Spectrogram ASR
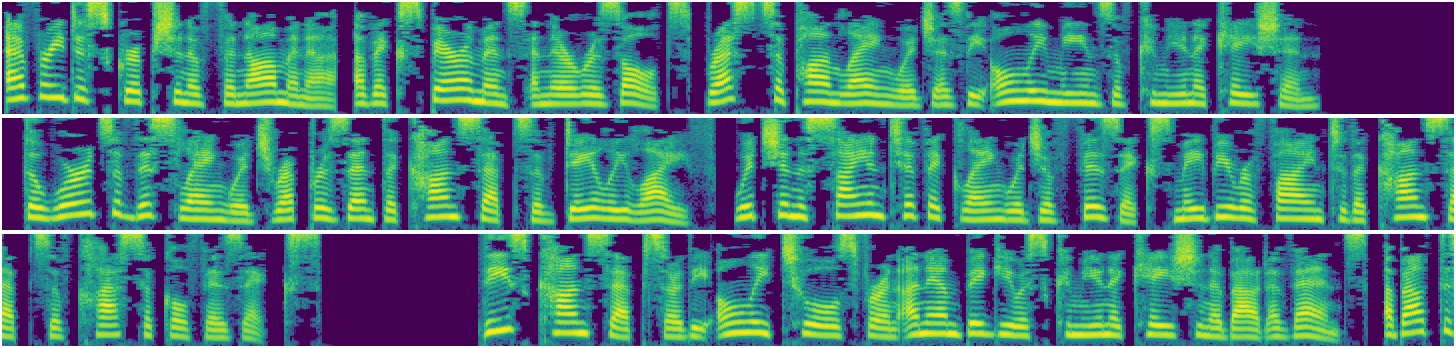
Every description of phenomena, of experiments and their results, rests upon language as the only means of communication. The words of this language represent the concepts of daily life, which in the scientific language of physics may be refined to the concepts of classical physics. These concepts are the only tools for an unambiguous communication about events, about the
